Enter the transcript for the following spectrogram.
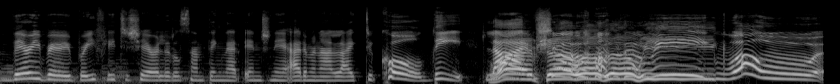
very, very briefly to share a little something that engineer Adam and I like to call the live, Live show of the week. Whoa!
